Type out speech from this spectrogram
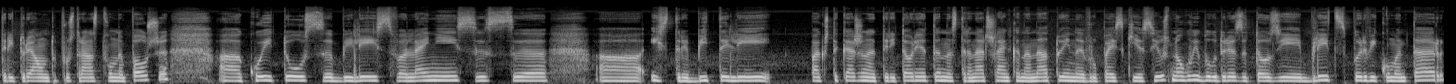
териториалното пространство на Полша, а, които са били свалени с а, изтребители пак ще кажа, на територията на страна членка на НАТО и на Европейския съюз. Много ви благодаря за този блиц. Първи коментар.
